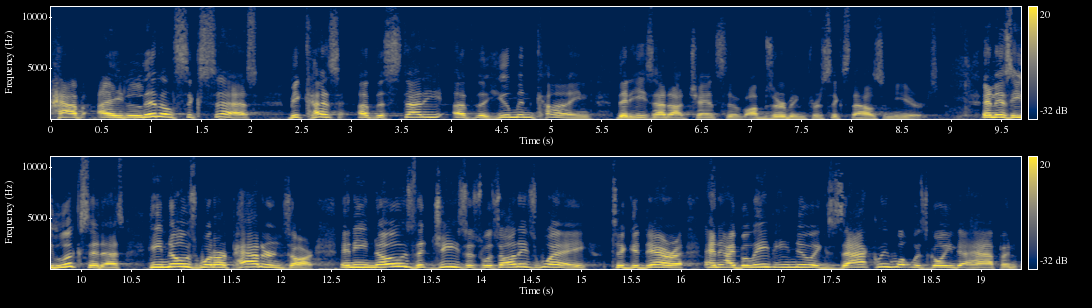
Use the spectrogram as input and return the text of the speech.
have a little success because of the study of the humankind that he's had a chance of observing for 6,000 years. And as he looks at us, he knows what our patterns are. And he knows that Jesus was on his way to Gadara, and I believe he knew exactly what was going to happen.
